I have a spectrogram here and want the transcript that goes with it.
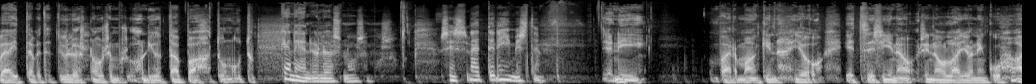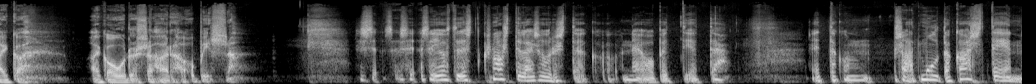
väittävät, että ylösnousemus on jo tapahtunut. Kenen ylösnousemus? Siis näiden ihmisten. Ja niin, varmaankin joo. Että se siinä, siinä ollaan jo niin kuin aika, aika oudossa harhaopissa. Se, se, se johti tästä gnostilaisuudesta, ne opetti, että, että kun saat multa kasteen,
